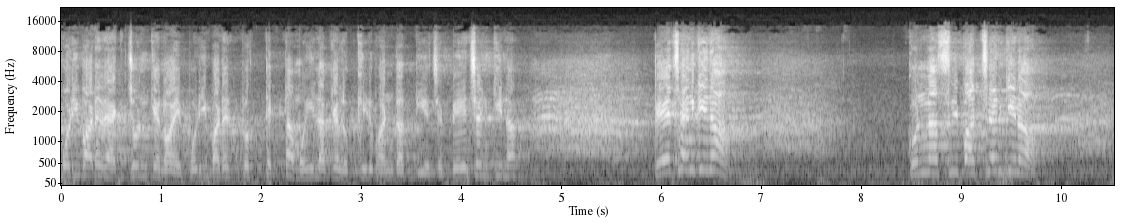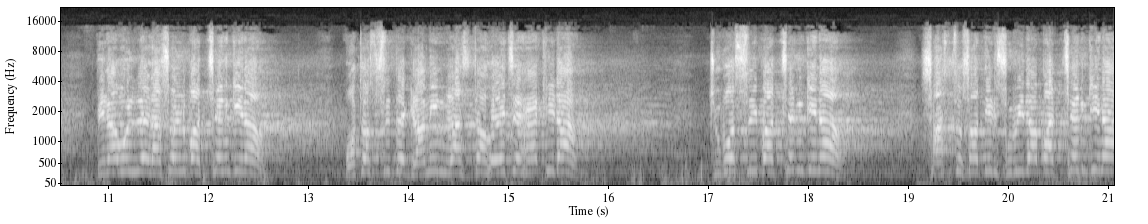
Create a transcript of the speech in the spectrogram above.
পরিবারের একজনকে নয়, পরিবারের প্রত্যেকটা মহিলাকে লক্ষ্মীর ভান্ডার দিয়েছে। পেয়েছেন কিনা পেয়েছেন কি না? কন্যাশ্রী পাচ্ছেন কিনা বিনামূল্যে রেশন পাচ্ছেন কিনা? পথশ্রীতে গ্রামীণ রাস্তা হয়েছে হ্যাঁ কিনা যুবশ্রী পাচ্ছেন কিনা? স্বাস্থ্যসাথীর সুবিধা পাচ্ছেন কিনা?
